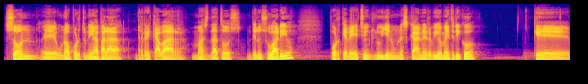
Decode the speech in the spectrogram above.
son eh, una oportunidad para recabar más datos del usuario, porque de hecho incluyen un escáner biométrico que,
